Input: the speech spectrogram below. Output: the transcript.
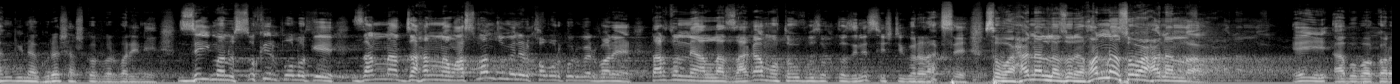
আঙ্গিনা ঘুরে শ্বাস করবার পারিনি। যেই মানুষ চোখের পলকে জান্নাত, জাহান্নাম, আসমান জমিনের খবর করবার পারে, তার জন্য আল্লাহ জাগা মতো উপযুক্ত জিনিস সৃষ্টি করে রাখছে। সোবাহান আল্লাহ জোরে হন না সোবাহান আল্লাহ এই আবু বকর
